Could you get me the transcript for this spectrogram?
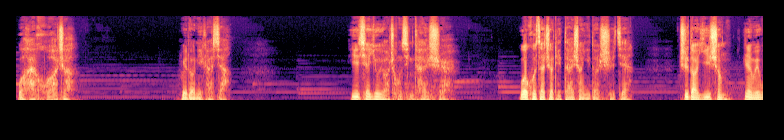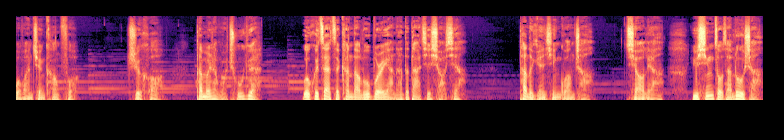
我还活着，维罗妮卡想。一切又要重新开始。我会在这里待上一段时间，直到医生认为我完全康复。之后，他们让我出院，我会再次看到卢布尔雅纳的大街小巷，它的圆形广场。桥梁与行走在路上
